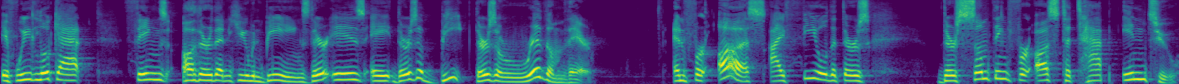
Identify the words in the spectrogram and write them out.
if we look at things other than human beings, there is a there's a beat, there's a rhythm there. And for us, I feel that there's there's something for us to tap into.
